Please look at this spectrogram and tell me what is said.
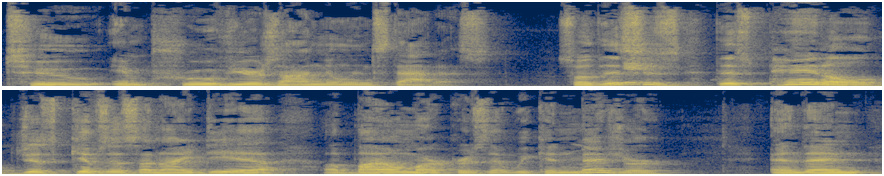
to improve your zonulin status. So this is this panel just gives us an idea of biomarkers that we can measure and then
